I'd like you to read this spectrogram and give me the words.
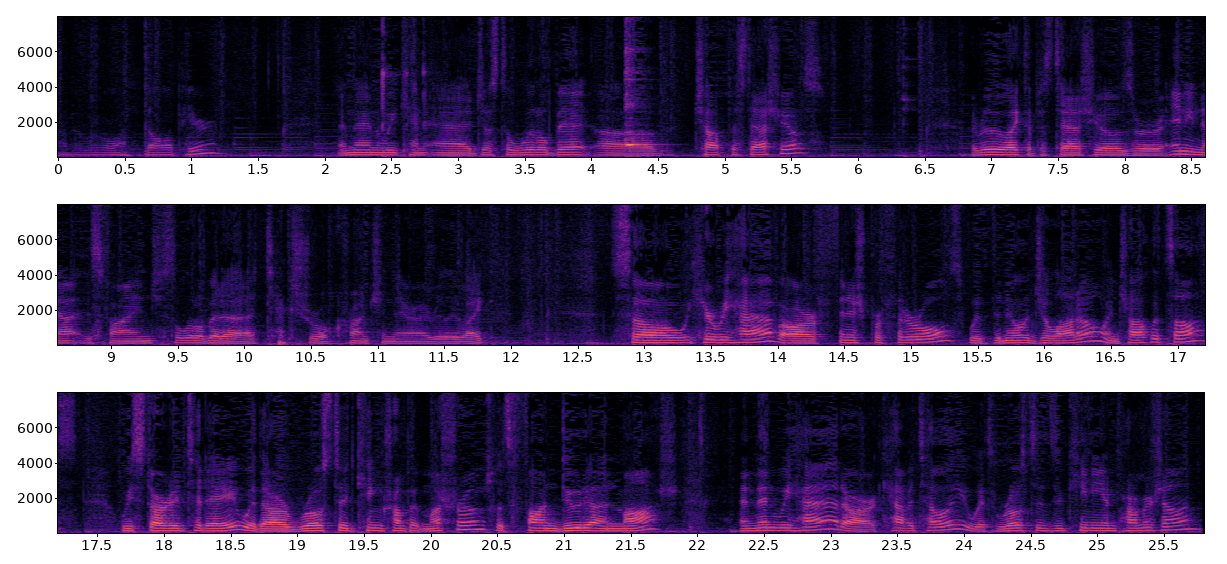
Another little dollop here. And then we can add just a little bit of chopped pistachios. I really like the pistachios, or any nut is fine. Just a little bit of textural crunch in there I really like. So here we have our finished profiteroles with vanilla gelato and chocolate sauce. We started today with our roasted king trumpet mushrooms with fonduta and mâche. And then we had our cavatelli with roasted zucchini and parmesan.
